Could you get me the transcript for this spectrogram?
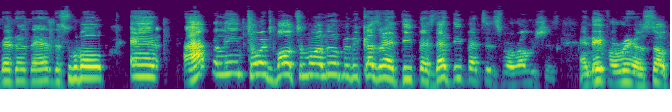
the the, the, the Super Bowl. And I have to lean towards Baltimore a little bit because of that defense. That defense is ferocious and they for real. So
